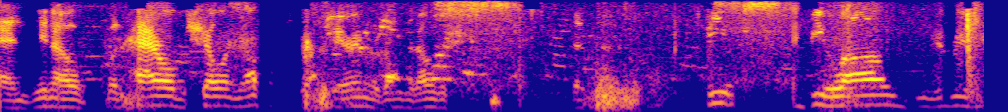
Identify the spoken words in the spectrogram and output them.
And you know, with Harold showing up and appearing with him, you know, the- be be loved, and everything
